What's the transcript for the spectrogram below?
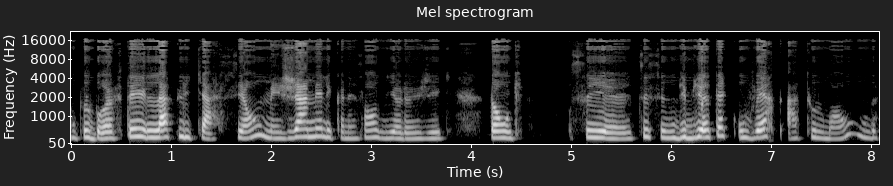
On peut breveter l'application, mais jamais les connaissances biologiques. Donc, c'est euh, une bibliothèque ouverte à tout le monde.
